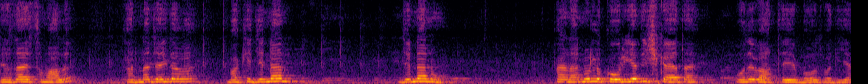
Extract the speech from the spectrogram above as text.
ਇਸ ਦਾ ਇਸਤੇਮਾਲ ਕਰਨਾ ਚਾਹੀਦਾ ਵਾ। ਬਾਕੀ ਜਿਨ੍ਹਾਂ ਜਿਨ੍ਹਾਂ ਨੂੰ, ਭੈਣਾਂ ਨੂੰ ਲਕੋਰੀਆ ਦੀ ਸ਼ਿਕਾਇਤ ਹੈ ਉਹਦੇ ਵਾਸਤੇ ਇਹ ਬਹੁਤ ਵਧੀਆ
